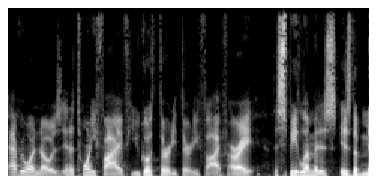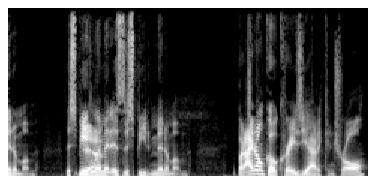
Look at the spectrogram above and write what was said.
everyone knows in a 25 you go 30 35, all right? The speed limit is is the minimum. The speed Yeah. limit is the speed minimum. But I don't go crazy out of control.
